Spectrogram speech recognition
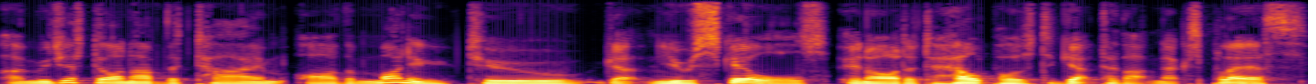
And we just don't have the time or the money to get new skills in order to help us to get to that next place.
